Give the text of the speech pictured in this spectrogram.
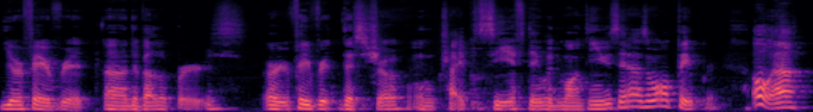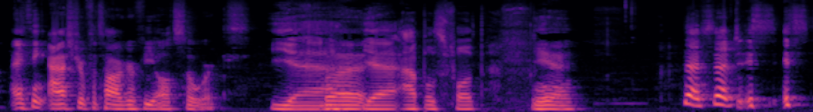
your favorite uh, developers or your favorite distro and try to see if they would want to use it as a wallpaper. Oh, uh, I think astrophotography also works. yeah, but- yeah, Apple's fault. Yeah. That's not, it's, it's,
